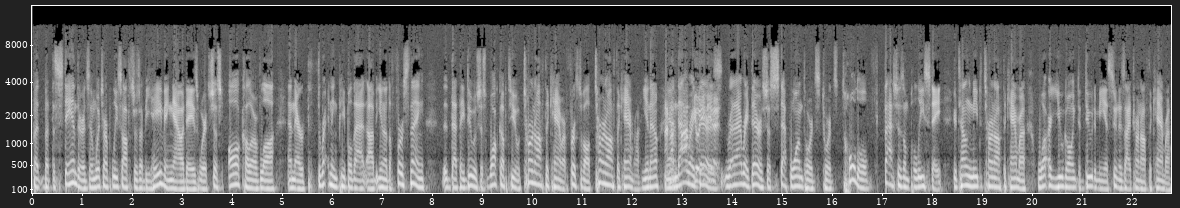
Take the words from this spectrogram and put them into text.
But but the standards in which our police officers are behaving nowadays, where it's just all color of law, and they're threatening people that uh, you know the first thing that they do is just walk up to you, turn off the camera. First of all, turn off the camera. You know, I'm and that right there idiot. is that right there is just step one towards towards total fascism police state. You're telling me to turn off the camera. What are you going to do to me as soon as I turn off the camera?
